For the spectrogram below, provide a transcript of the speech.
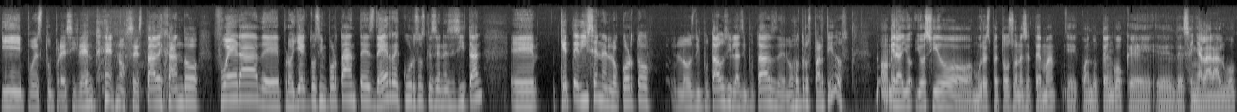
y pues tu presidente nos está dejando fuera de proyectos importantes, de recursos que se necesitan. Eh, ¿Qué te dicen en lo corto los diputados y las diputadas de los otros partidos? No, mira, yo, yo he sido muy respetuoso en ese tema. Eh, cuando tengo que eh, de señalar algo,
